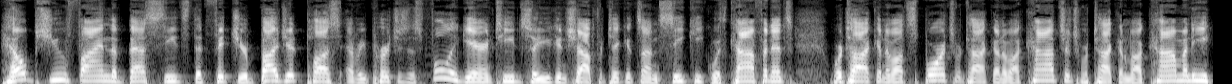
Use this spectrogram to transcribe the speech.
helps you find the best seats that fit your budget. Plus, every purchase is fully guaranteed so you can shop for tickets on SeatGeek with confidence. We're talking about sports. We're talking about concerts. We're talking about comedy,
